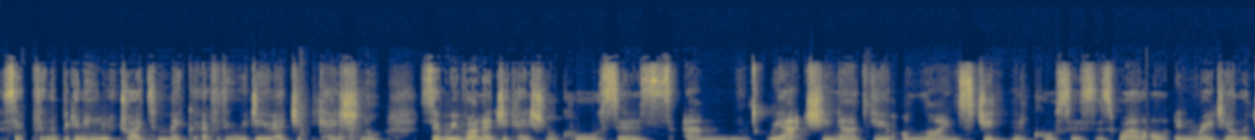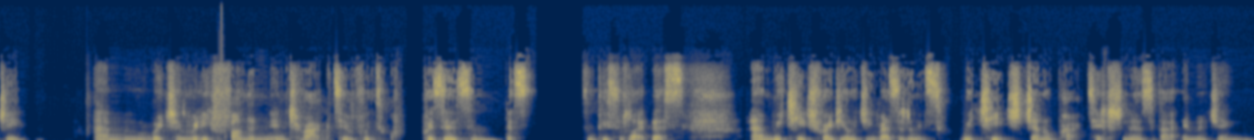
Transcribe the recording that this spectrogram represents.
so from the beginning, we've tried to make everything we do educational. So we run educational courses. Um, we actually now do online student courses as well in radiology, um, which are really fun and interactive with quizzes and bits and pieces like this. And we teach radiology residents, we teach general practitioners about imaging.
